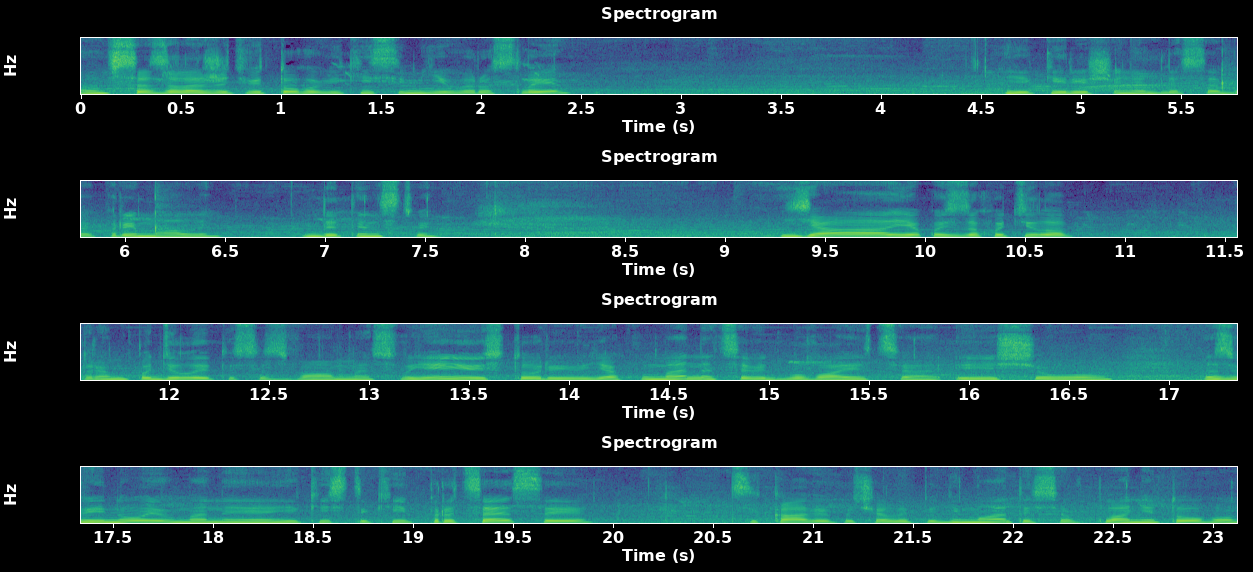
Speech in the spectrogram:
Все залежить від того, в якій сім'ї ви росли, які рішення для себе приймали в дитинстві. Я якось захотіла прям поділитися з вами своєю історією, як у мене це відбувається, і що з війною в мене якісь такі процеси цікаві почали підніматися в плані того,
